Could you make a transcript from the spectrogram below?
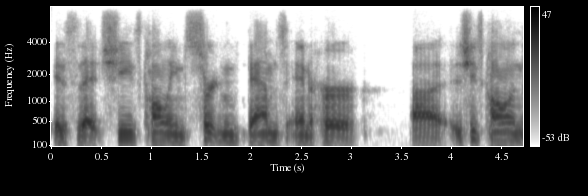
is that she's calling certain Dems in her, uh, she's calling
